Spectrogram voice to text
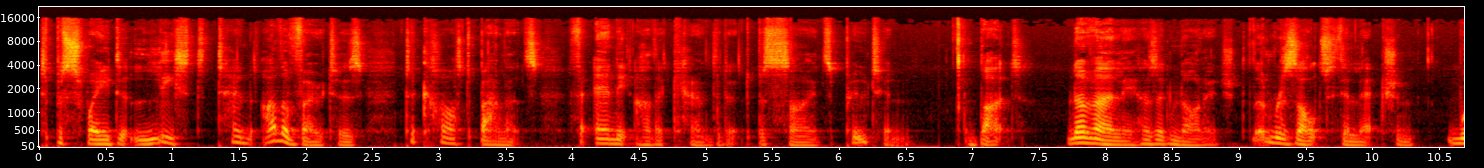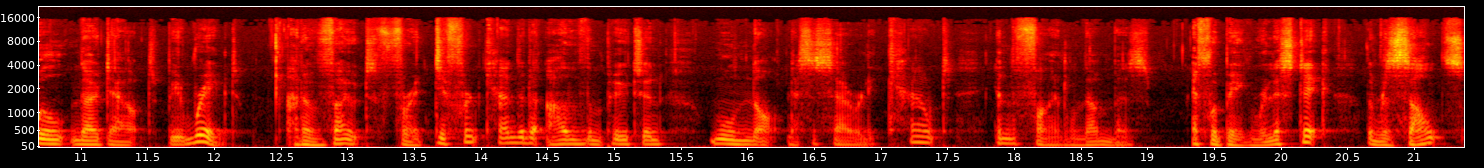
to persuade at least 10 other voters to cast ballots for any other candidate besides Putin. But Navalny has acknowledged that the results of the election will no doubt be rigged, and a vote for a different candidate other than Putin will not necessarily count in the final numbers. If we're being realistic, the results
